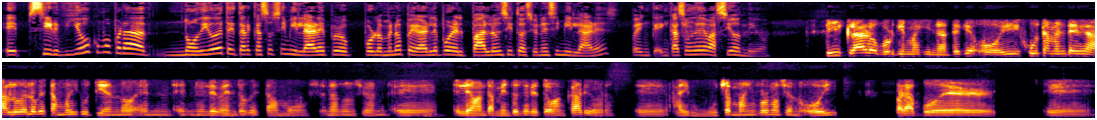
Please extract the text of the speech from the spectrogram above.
eh, ¿sirvió como para, no digo detectar casos similares, pero por lo menos pegarle por el palo en situaciones similares? En, en casos de evasión, digo. Sí, claro, porque imagínate que hoy justamente es algo de lo que estamos discutiendo en, en el evento que estamos en Asunción, eh, el levantamiento del secreto bancario, ¿verdad? Eh, hay mucha más información hoy para poder eh,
